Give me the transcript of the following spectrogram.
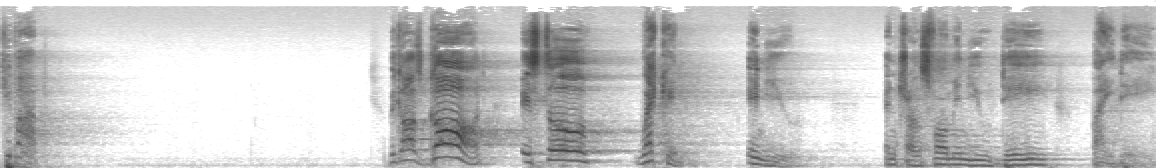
Keep up. Because God is still working in you and transforming you day by day.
